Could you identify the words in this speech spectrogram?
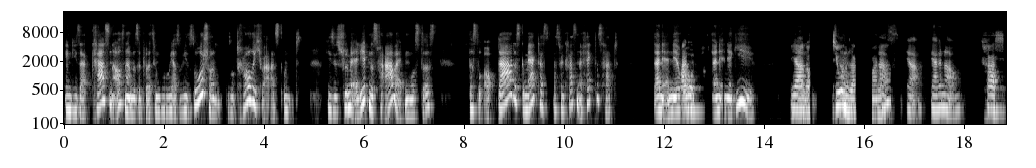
in dieser krassen Ausnahmesituation, wo du ja sowieso schon so traurig warst und dieses schlimme Erlebnis verarbeiten musstest, dass du auch da das gemerkt hast, was für einen krassen Effekt es hat. Deine Ernährung, also, deine Energie. Ja, und, und auch Emotionen, sagt man. Ne? Ja, ja, genau. Krass.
